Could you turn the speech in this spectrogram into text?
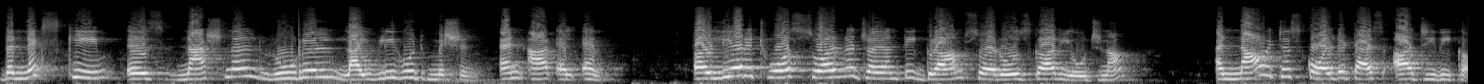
The next scheme is National Rural Livelihood Mission NRLM. Earlier it was Swarna Jayanti Gram Swarozgar Yojana and now it is called it as Ajivika.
